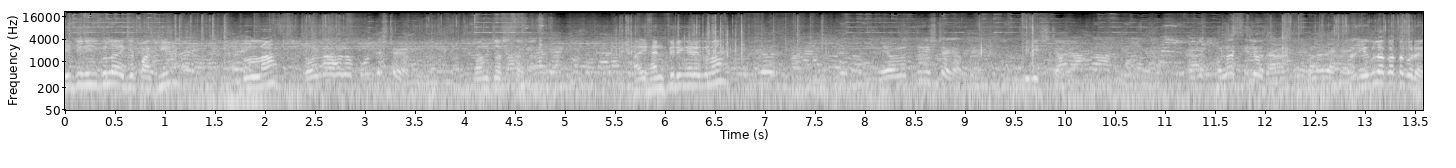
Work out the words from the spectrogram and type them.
এই জিনিসগুলো এই যে পাখির দোলনা? দোলনা হলো পঞ্চাশ টাকা। পঞ্চাশ টাকা। আর এই হ্যান্ড ফিডিংয়ের এগুলো? হলো তিরিশ টাকা তিরিশ টাকা। খোলা ছিল খোলা আর এগুলো কত করে?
